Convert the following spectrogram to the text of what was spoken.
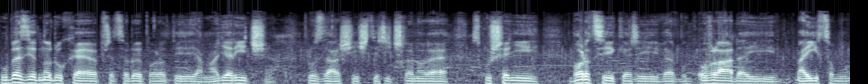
vůbec jednoduché. Předseduje poroty Jan Maděrič plus další čtyři členové zkušení borci, kteří Verbuň ovládají, mají co mu,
